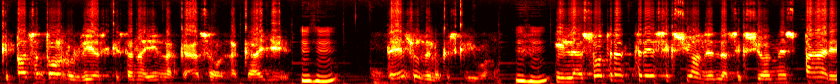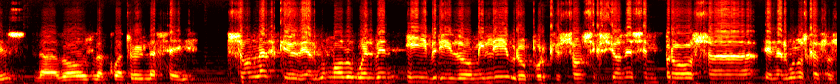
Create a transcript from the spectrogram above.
que, pasan todos los días que están ahí en la casa o en la calle. De eso es de lo que escribo. Y las otras tres secciones, las secciones pares, la 2, la 4 y la 6, son las que de algún modo vuelven híbrido mi libro, porque son secciones en prosa, en algunos casos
